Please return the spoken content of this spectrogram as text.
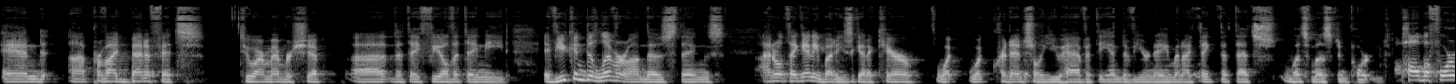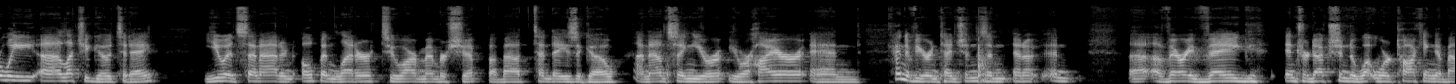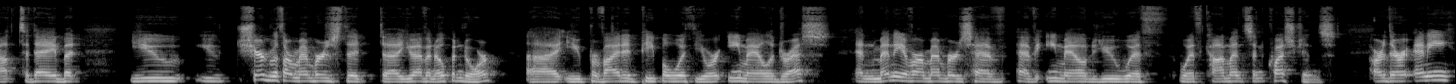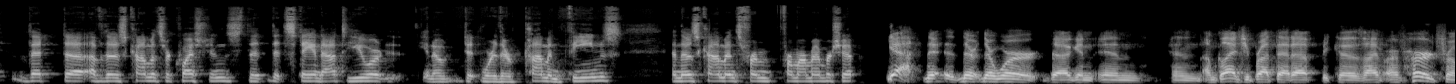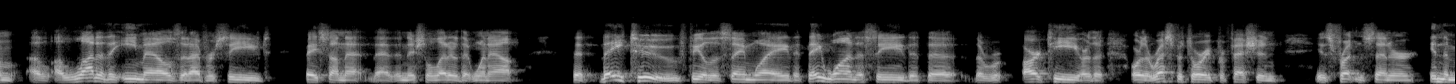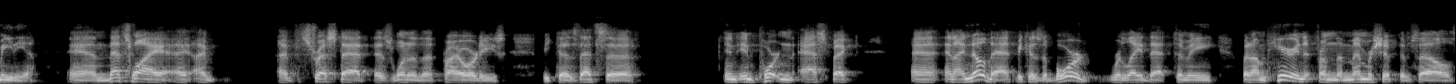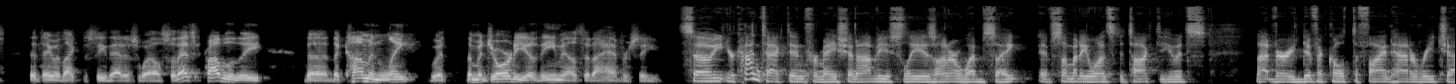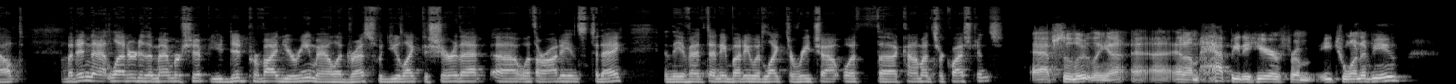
and uh, provide benefits to our membership uh, that they feel that they need. If you can deliver on those things, I don't think anybody's going to care what what credential you have at the end of your name, and I think that that's what's most important. Paul, before we uh, let you go today, you had sent out an open letter to our membership about 10 days ago announcing your your hire and kind of your intentions and and a, and a very vague introduction to what we're talking about today but you you shared with our members that uh, you have an open door uh, you provided people with your email address and many of our members have have emailed you with with comments and questions are there any that uh, of those comments or questions that that stand out to you, or you know, did, were there common themes in those comments from from our membership? Yeah, there there, were, Doug, and and and I'm glad you brought that up because I've I've heard from a, a lot of the emails that I've received based on that that initial letter that went out that they too feel the same way that they want to see that the the RT or the or the respiratory profession is front and center in the media, and that's why I, I I've stressed that as one of the priorities because that's a an important aspect. And, and I know that because the board relayed that to me, but I'm hearing it from the membership themselves that they would like to see that as well. So that's probably the the common link with the majority of the emails that I have received. So your contact information obviously is on our website. If somebody wants to talk to you, it's not very difficult to find how to reach out. But in that letter to the membership, you did provide your email address. Would you like to share that uh, with our audience today in the event anybody would like to reach out with uh, comments or questions? Absolutely. I, I, and I'm happy to hear from each one of you,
